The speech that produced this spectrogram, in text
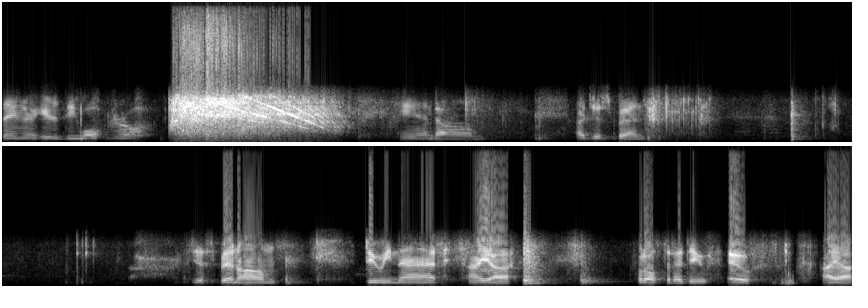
thing right here, the DeWalt drill, and um. I just been just been um doing that. I uh what else did I do? Oh, I uh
